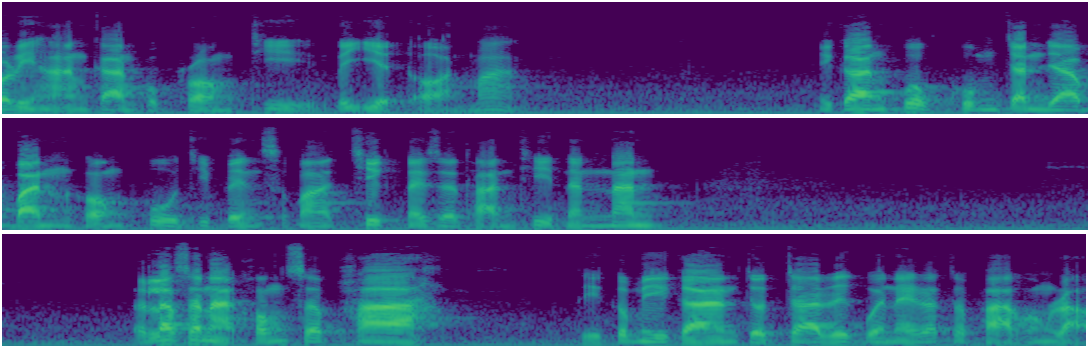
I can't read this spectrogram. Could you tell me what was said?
บริหารการปกครองที่ละเอียดอ่อนมาก มีการควบคุมจัญญาบันของผู้ที่เป็นสมาชิกในสถานที่นั้น ๆ ลักษณะของสภาที่ก็มีการจดจารึกไว้ในรัฐสภาของเรา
